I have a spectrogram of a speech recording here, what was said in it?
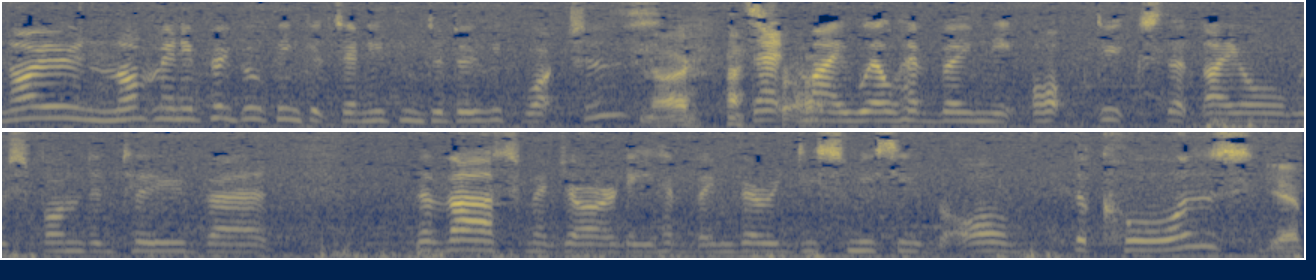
no, not many people think it's anything to do with watches. No, that's that right. may well have been the optics that they all responded to, but the vast majority have been very dismissive of the cause. Yep.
